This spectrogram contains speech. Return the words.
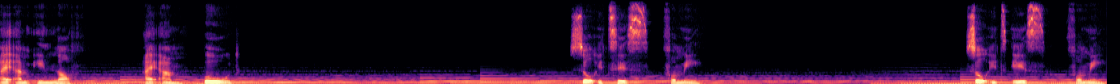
I am enough. I am bold. So it is for me. So it is for me.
